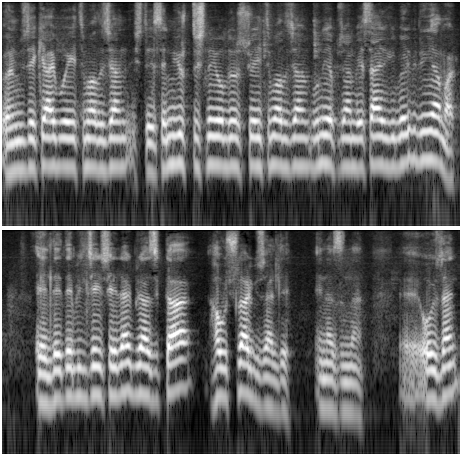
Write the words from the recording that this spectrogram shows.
önümüzdeki ay bu eğitimi alacaksın, işte seni yurt dışına yolluyoruz şu eğitimi alacaksın, bunu yapacaksın vesaire gibi böyle bir dünya var. Elde edebileceğin şeyler birazcık daha havuçlar güzeldi en azından. Ee, o yüzden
